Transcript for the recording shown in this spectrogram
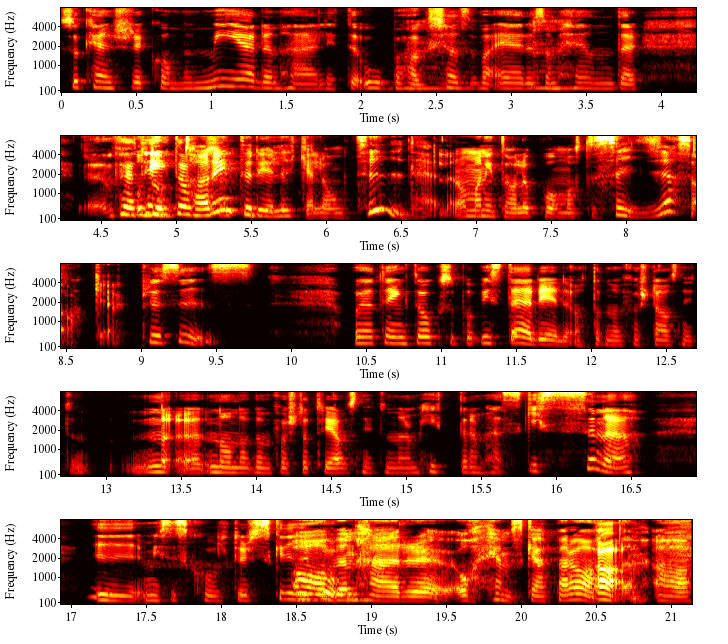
Så kanske det kommer mer den här lite obehagskänslan. Vad är det som händer? Eh, För jag Och då tar också- inte det lika lång tid heller, om man inte håller på och måste säga saker. Precis. Och jag tänkte också på, visst är det något av de första avsnitten, någon av de första tre avsnitten när de hittar de här skisserna i Mrs Coulters skrivbok. Av den här åh, hemska apparaten. Ja.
